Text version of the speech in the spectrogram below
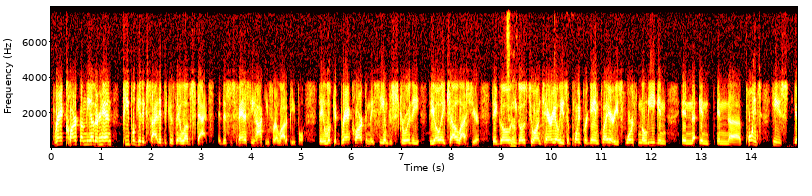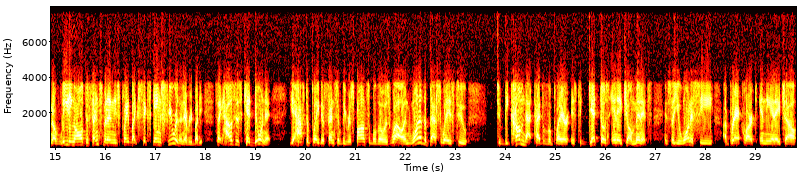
Brandt Clarke, on the other hand, people get excited because they love stats. This is fantasy hockey for a lot of people. They look at Brandt Clarke and they see him destroy the, the OHL last year. They go, he goes to Ontario. He's a point per game player. He's fourth in the league in in in in uh, points. He's you know leading all defensemen, and he's played like six games fewer than everybody. It's like how's this kid doing it? You have to play defensively responsible though as well. And one of the best ways to to become that type of a player is to get those NHL minutes. And so you want to see a Brandt Clarke in the NHL.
